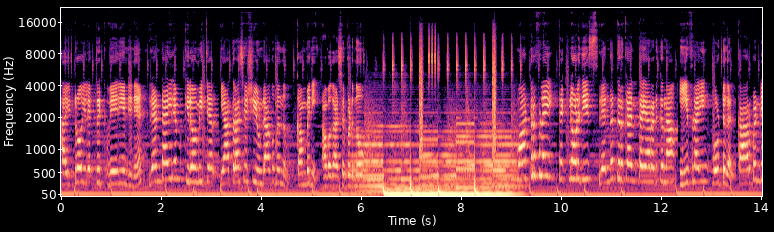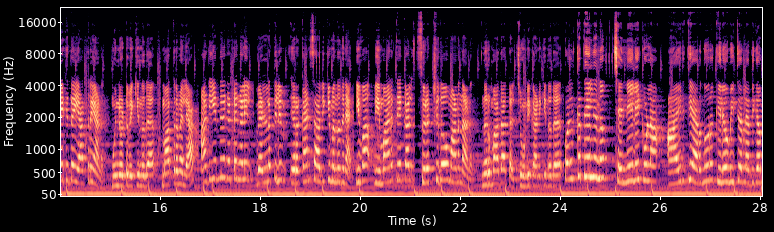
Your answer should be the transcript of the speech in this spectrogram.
ഹൈഡ്രോ ഇലക്ട്രിക് വേരിയന്റിന് രണ്ടായിരം കിലോമീറ്റർ യാത്രാശേഷി ഉണ്ടാകുമെന്നും കമ്പനി അവകാശപ്പെടുന്നു. വാട്ടർഫ്ലൈ ടെക്നോളജീസ് രംഗത്തിറക്കാൻ തയ്യാറെടുക്കുന്ന ഈ ഫ്ലൈയിങ് ബോട്ടുകൾ കാർബൺ രഹിത യാത്രയാണ് മുന്നോട്ട് വെക്കുന്നത്. മാത്രമല്ല അടിയന്തര ഘട്ടങ്ങളിൽ വെള്ളത്തിലും ഇറക്കാൻ സാധിക്കുമെന്നതിനാൽ ഇവ വിമാനത്തേക്കാൾ സുരക്ഷിതവുമാണെന്നാണ് നിർമ്മാതാക്കൾ ചൂണ്ടിക്കാണിക്കുന്നത്. കൊൽക്കത്തയിൽ നിന്നും ചെന്നൈയിലേക്കുള്ള ആയിരത്തി അറുന്നൂറ് കിലോമീറ്ററിലധികം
